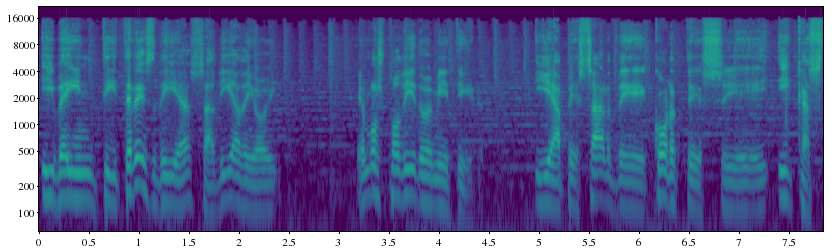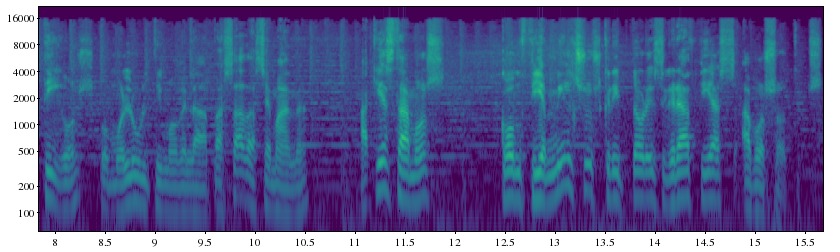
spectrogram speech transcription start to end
y 23 días a día de hoy, hemos podido emitir, y a pesar de cortes y, castigos, como el último de la pasada semana, aquí estamos con 100.000 suscriptores gracias a vosotros.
